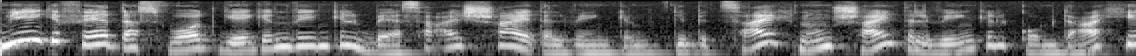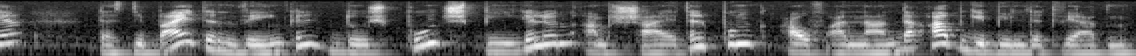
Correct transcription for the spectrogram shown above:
Mir gefällt das Wort Gegenwinkel besser als Scheitelwinkel. Die Bezeichnung Scheitelwinkel kommt daher, dass die beiden Winkel durch Punktspiegelung am Scheitelpunkt aufeinander abgebildet werden.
